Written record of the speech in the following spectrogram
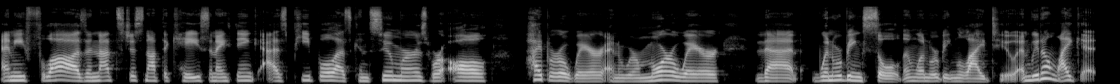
any flaws. And that's just not the case. And I think as people, as consumers, we're all hyper aware and we're more aware that when we're being sold and when we're being lied to and we don't like it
